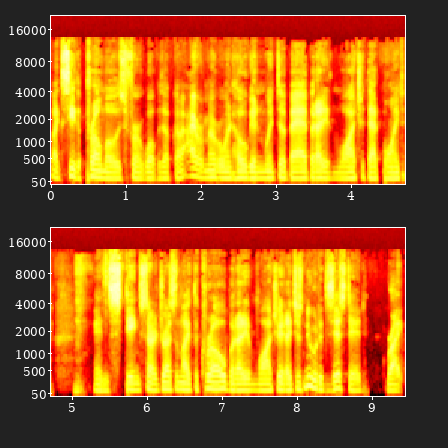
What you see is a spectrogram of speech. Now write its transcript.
like see the promos for what was upcoming. I remember when Hogan went to bad, but I didn't watch at that point. and Sting started dressing like the crow, but I didn't watch it. I just knew it existed. Right.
